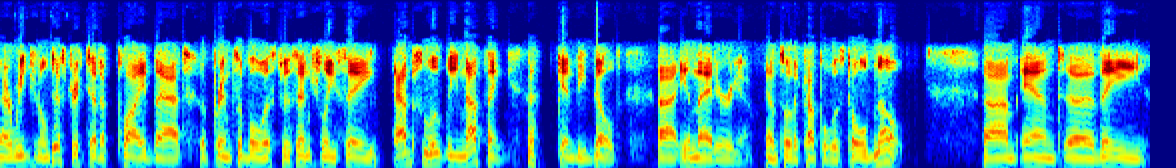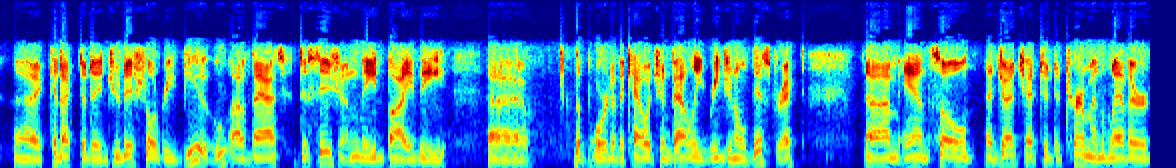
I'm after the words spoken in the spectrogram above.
uh, regional district had applied that principle was to essentially say absolutely nothing can be built uh, in that area. And so the couple was told no. Um, and uh, they uh, conducted a judicial review of that decision made by the the board of the Cowichan Valley Regional District. Um, and so a judge had to determine whether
